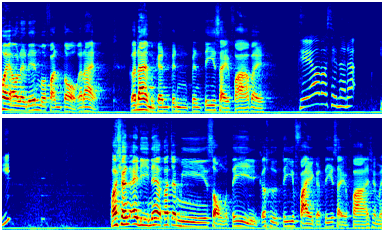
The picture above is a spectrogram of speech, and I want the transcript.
ค่อยเอาไรเด่นมาฟันต่อก็ได้ ก็ได้เหมือนกันเป็นเป็นตีสายฟ้าไป เพราะฉะนั้นไอดีเนี่ยก็จะมี 2 ตี้ก็คือตี้ไฟกับตี้สายฟ้าใช่ไหม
